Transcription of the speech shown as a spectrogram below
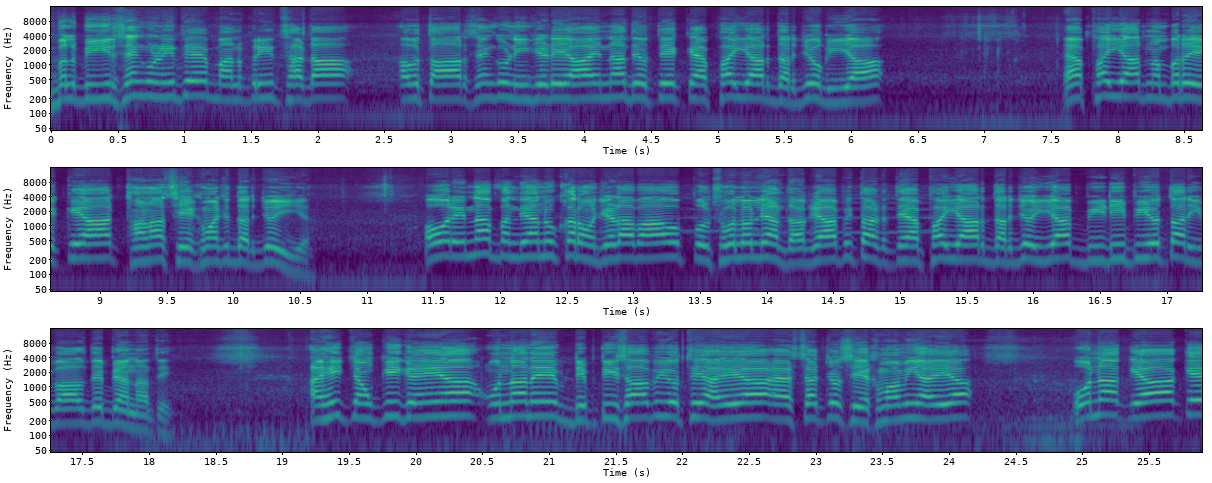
ਬਲਬੀਰ ਸਿੰਘ ਹੁਣੀ ਤੇ ਮਨਪ੍ਰੀਤ ਸਾਡਾ ਅਵਤਾਰ ਸਿੰਘ ਹੁਣੀ ਜਿਹੜੇ ਆ, ਇਹਨਾਂ ਦੇ ਉੱਤੇ ਇੱਕ ਐਫ ਆਈ ਆਰ ਦਰਜ ਹੋ ਗਈ ਆ। ਐਫ ਆਈ ਆਰ ਨੰਬਰ 1 ਆ, ਥਾਣਾ ਸੇਖਵਾਂ 'ਚ ਦਰਜ ਹੋਈ ਆ। ਔਰ ਇਹਨਾਂ ਬੰਦਿਆਂ ਨੂੰ ਘਰੋਂ ਜਿਹੜਾ ਵਾ, ਉਹ ਪੁਲਿਸ ਵੱਲੋਂ ਲਿਆਂਦਾ ਗਿਆ ਵੀ ਤੁਹਾਡੇ ਤੇ ਐਫ ਆਈ ਆਰ ਦਰਜ ਹੋਈ ਆ ਬੀਡੀਪੀਓ ਧਾਰੀਵਾਲ ਦੇ ਬਿਆਨਾਂ ਤੇ। ਅਸੀਂ ਚੌਂਕੀ ਗਏ ਆ, ਉਹਨਾਂ ਨੇ ਡਿਪਟੀ ਸਾਹਿਬ ਵੀ ਉੱਥੇ ਆਏ ਆ ਐਸਐਚਓ ਸੇਖਵਾਂ ਵੀ ਆਏ ਆ। ਉਹਨਾਂ ਕਿਹਾ ਕਿ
